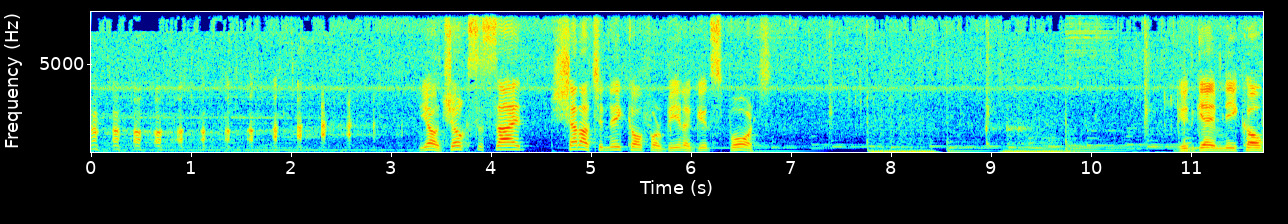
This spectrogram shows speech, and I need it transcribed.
Yo, jokes aside, shout out to Nico for being a good sport. Good game, Nico.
